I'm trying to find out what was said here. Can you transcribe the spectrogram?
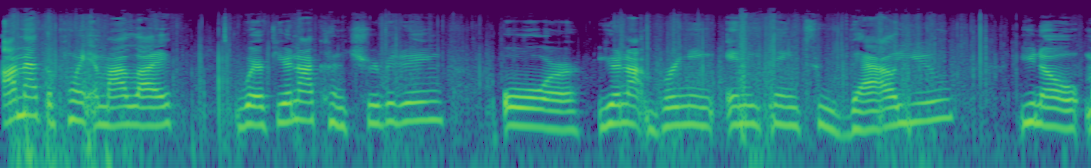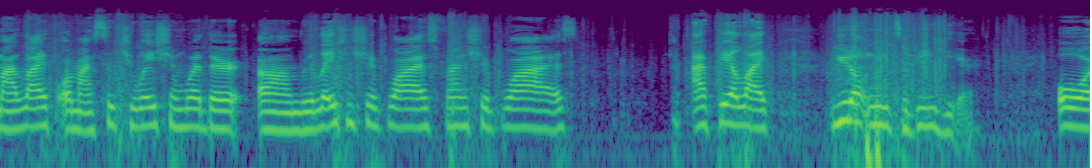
I'm at the point in my life where if you're not contributing or you're not bringing anything to value, you know, my life or my situation, whether um, relationship wise, friendship wise, I feel like you don't need to be here. Or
